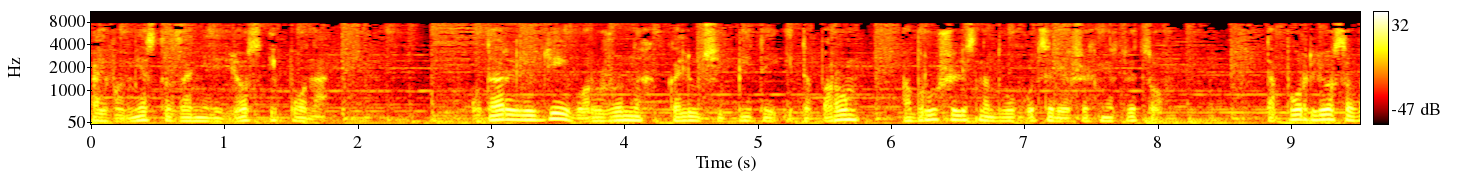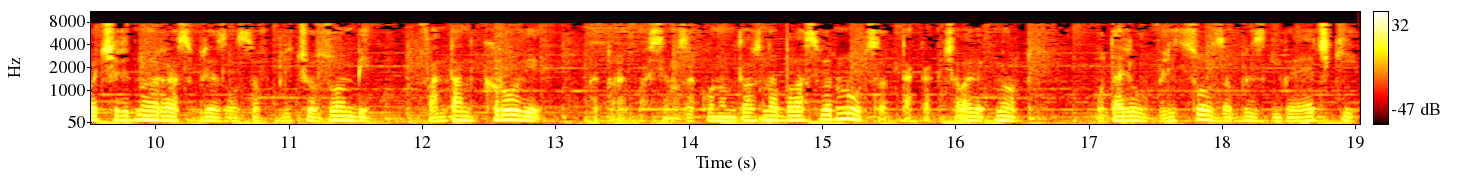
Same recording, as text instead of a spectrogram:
а его место заняли Лес и Пона. Удары людей, вооруженных колючей битой и топором, обрушились на двух уцелевших мертвецов. Топор Леса в очередной раз врезался в плечо зомби, фонтан крови, которая по всем законам должна была свернуться, так как человек мертв, ударил в лицо, забрызгивая очки.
